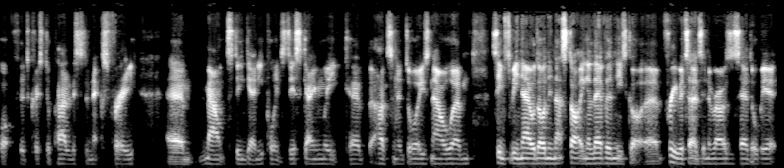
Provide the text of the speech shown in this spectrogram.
Watford, Crystal Palace, the next three. Um, Mount didn't get any points this game week, uh, but Hudson Odoi now um, seems to be nailed on in that starting eleven. He's got uh, three returns in a row, as I said, albeit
